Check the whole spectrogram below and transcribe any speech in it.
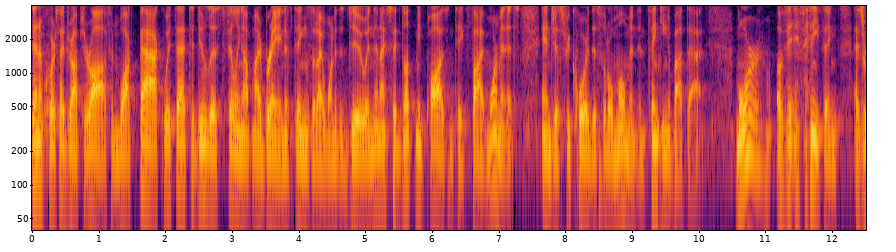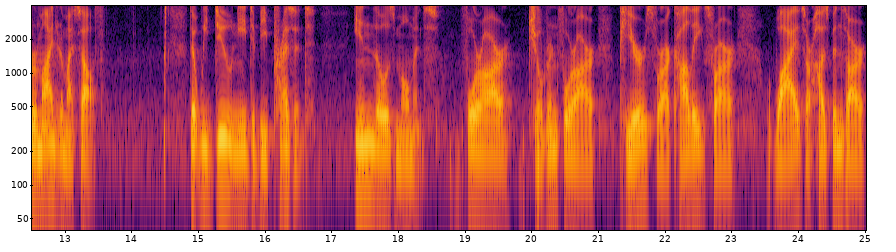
Then, of course, I dropped her off and walked back with that to do list filling up my brain of things that I wanted to do. And then I said, let me pause and take five more minutes and just record this little moment and thinking about that. More of, if anything, as a reminder to myself that we do need to be present in those moments for our children, for our peers, for our colleagues, for our wives, our husbands, our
